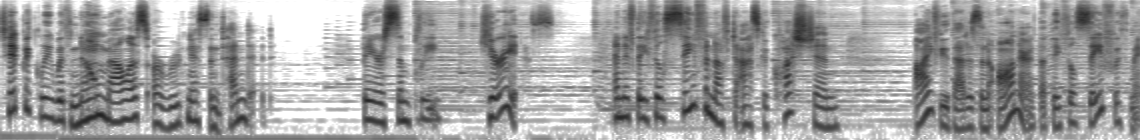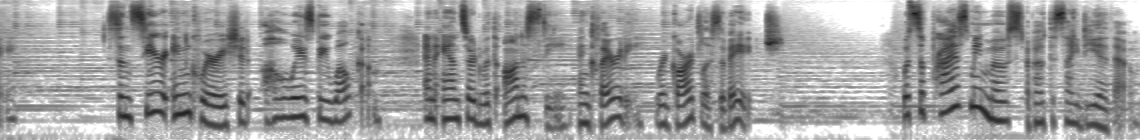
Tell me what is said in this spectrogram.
typically with no malice or rudeness intended. They are simply curious. And if they feel safe enough to ask a question, I view that as an honor that they feel safe with me. Sincere inquiry should always be welcome and answered with honesty and clarity, regardless of age. What surprised me most about this idea, though,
